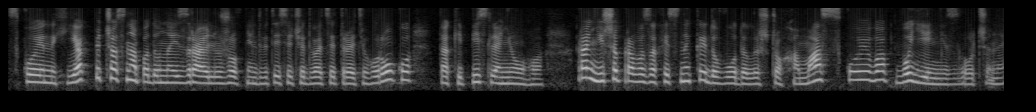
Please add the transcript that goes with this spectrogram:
скоєних як під час нападу на Ізраїль у жовтні 2023 року, так і після нього. Раніше правозахисники доводили, що Хамас скоював воєнні злочини.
